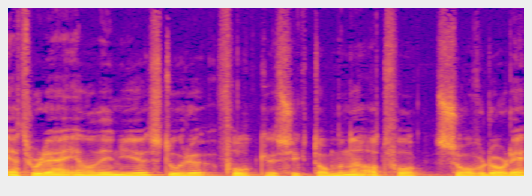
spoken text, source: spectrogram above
jeg tror det er en av de nye store folkesykdommene at folk sover dårlig.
